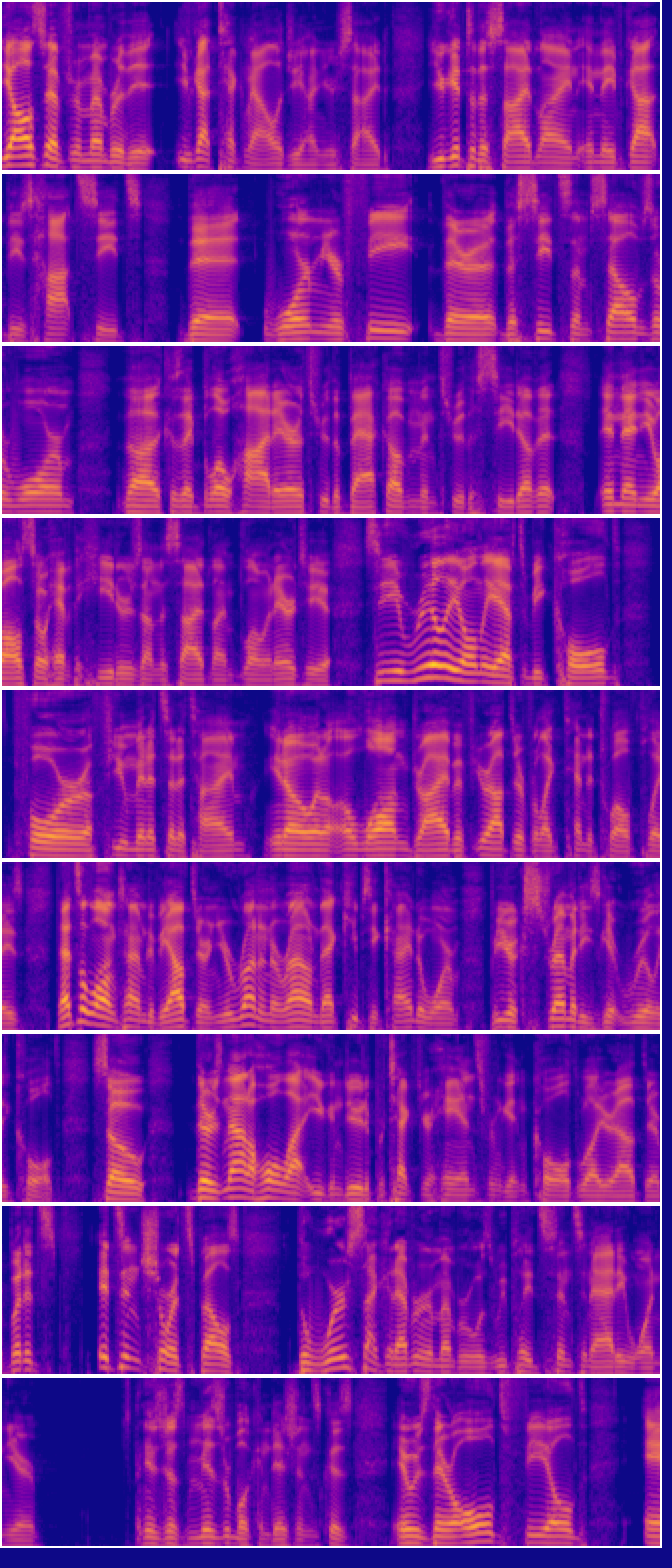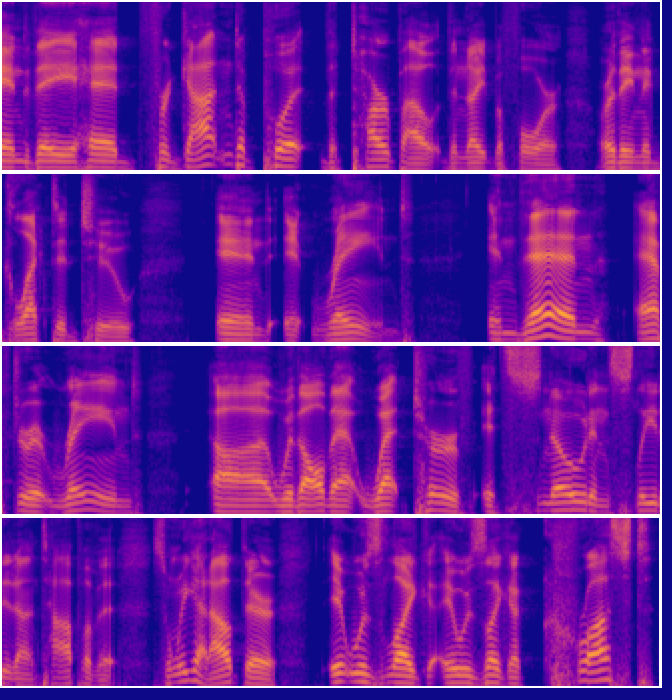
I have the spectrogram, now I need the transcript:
you also have to remember that you've got technology on your side. You get to the sideline and they've got these hot seats that warm your feet. They're, the seats themselves are warm because uh, they blow hot air through the back of them and through the seat of it. And then you also have the heaters on the sideline blowing air to you. So you really only have to be cold for a few minutes at a time. You know, a, a, long drive. If you're out there for like 10 to 12 plays, that's a long time to be out there. And you're running around, that keeps you kind of warm, but your extremities get really cold. So there's not a whole lot you can do to protect your hands from getting cold while you're out there. But it's it's in short spells. The worst I could ever remember was we played Cincinnati one year. and It was just miserable conditions because it was their old field and they had forgotten to put the tarp out the night before or they neglected to and it rained. And then after it rained uh, with all that wet turf it snowed and sleeted on top of it. So when we got out there it was like it was like a crust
